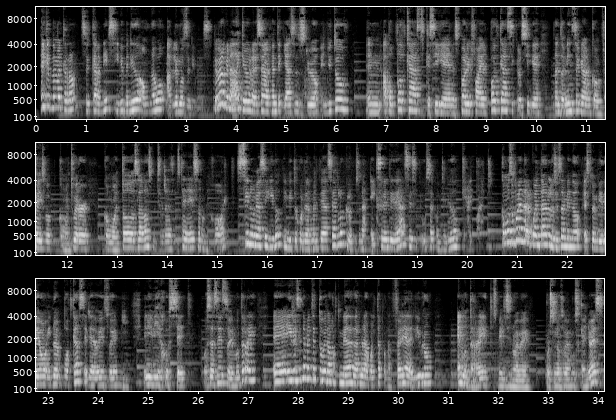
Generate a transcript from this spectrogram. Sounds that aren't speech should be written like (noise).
Hey, ¿qué tal, macarrón? Soy Cara Nils y bienvenido a un nuevo Hablemos de Libros. Primero que nada, quiero agradecer a la gente que ya se suscribió en YouTube, en Apple Podcasts, que sigue en Spotify el podcast y que lo sigue tanto en Instagram como en Facebook, como en Twitter, como en todos lados. Muchas gracias a ustedes, son lo mejor. Si no me has seguido, te invito cordialmente a hacerlo. Creo que es una excelente idea si te gusta el contenido que hay por aquí. Como se pueden dar cuenta, los que están viendo esto en video y no en podcast, el día de hoy estoy en mi, en mi viejo set. O sea, estoy en Monterrey. Eh, y recientemente tuve la oportunidad de darme la vuelta por la Feria del Libro en Monterrey 2019. Por si no sabemos qué año es.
